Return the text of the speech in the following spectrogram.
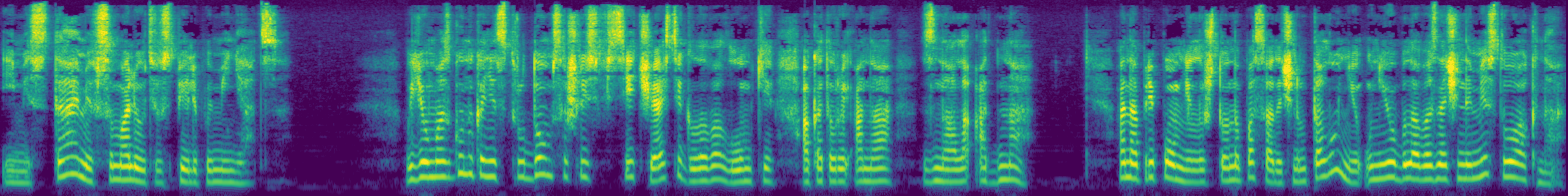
и местами в самолете успели поменяться. В ее мозгу, наконец, трудом сошлись все части головоломки, о которой она знала одна. Она припомнила, что на посадочном талоне у нее было обозначено место у окна.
